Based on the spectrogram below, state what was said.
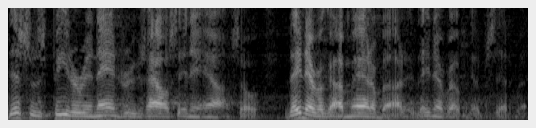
this was Peter and Andrew's house anyhow, so they never got mad about it. They never got upset about it.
